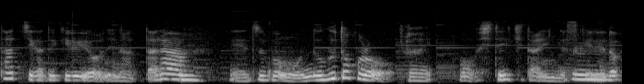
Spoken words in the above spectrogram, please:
タッチができるようになったら、うん。えーズボンを脱ぐところはい。をしていきたいんですけれど、う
